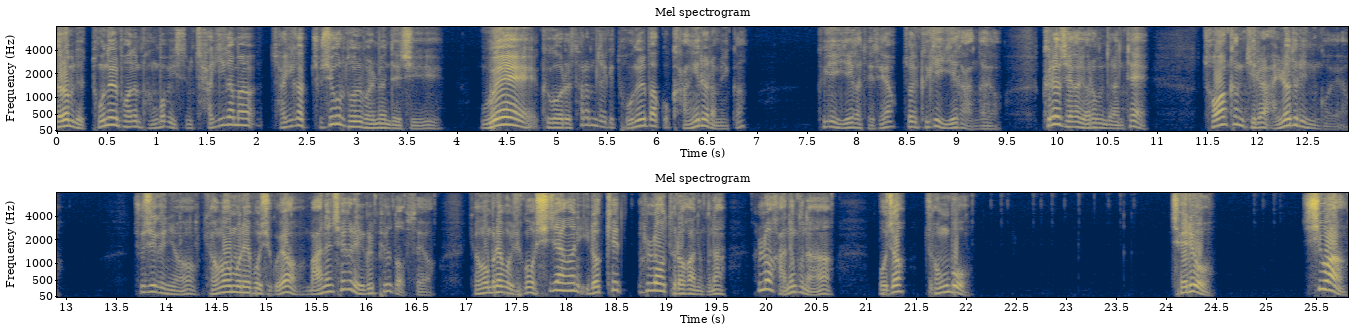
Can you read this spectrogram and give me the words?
여러분들 돈을 버는 방법이 있으면 자기가 자기가 주식으로 돈을 벌면 되지. 왜 그거를 사람들에게 돈을 받고 강의를 합니까? 그게 이해가 되세요? 저는 그게 이해가 안 가요. 그래서 제가 여러분들한테 정확한 길을 알려드리는 거예요. 주식은요, 경험을 해보시고요. 많은 책을 읽을 필요도 없어요. 경험을 해보시고, 시장은 이렇게 흘러 들어가는구나. 흘러가는구나. 뭐죠? 정보, 재료, 시황,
